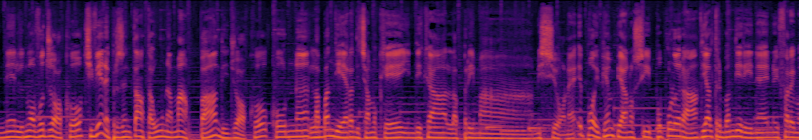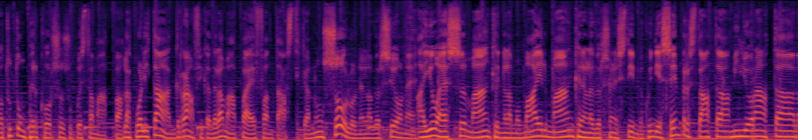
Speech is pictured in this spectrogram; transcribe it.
nel nuovo gioco ci viene presentata una mappa di gioco con la bandiera diciamo che indica la prima missione e poi pian piano si popolerà di altre bandierine e noi faremo tutto un percorso su questa mappa. La qualità grafica della mappa è fantastica, non solo nella versione iOS ma anche nella mobile ma anche nella versione Steam, quindi è sempre stata migliorata,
